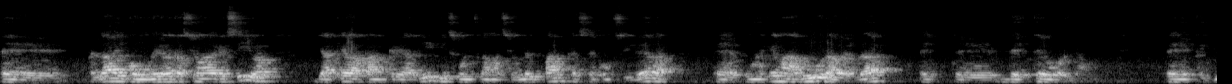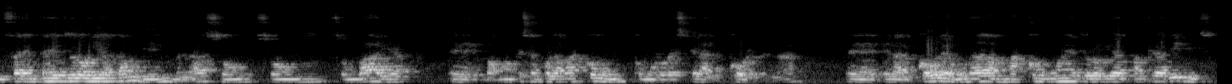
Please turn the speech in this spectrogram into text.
eh, ¿verdad? Y con una hidratación agresiva, ya que la pancreatitis o inflamación del páncreas se considera eh, una quemadura. Este, de este órgano. Eh, hay diferentes etiologías también, ¿verdad? Son, son, son varias. vamos a empezar por la más común, como lo es el alcohol, ¿verdad? el alcohol es una de las más comunes etiologías del pancreatitis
